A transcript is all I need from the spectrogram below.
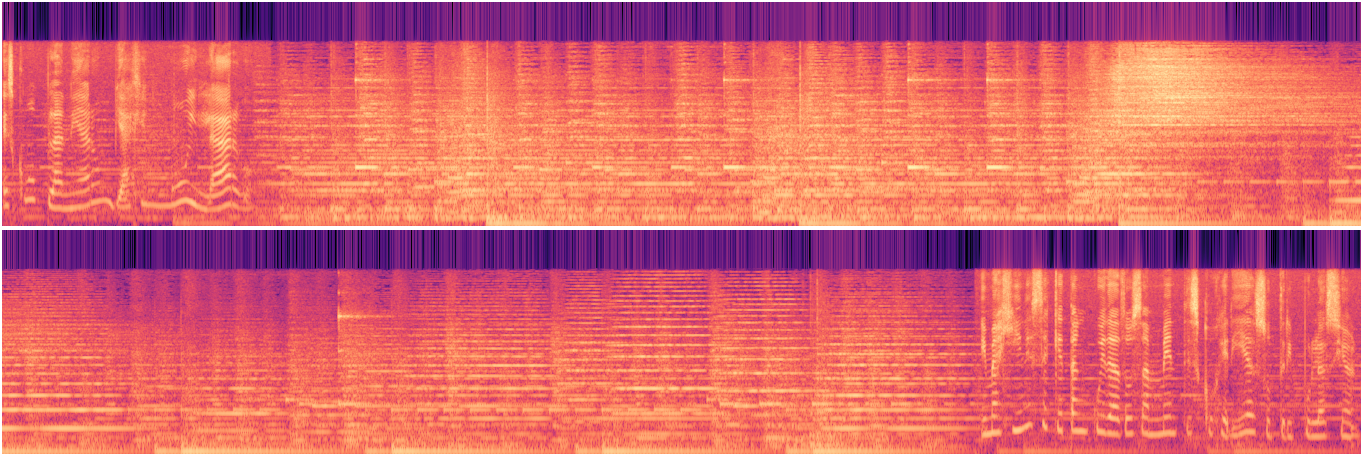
Es como planear un viaje muy largo. Imagínese qué tan cuidadosamente escogería su tripulación.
